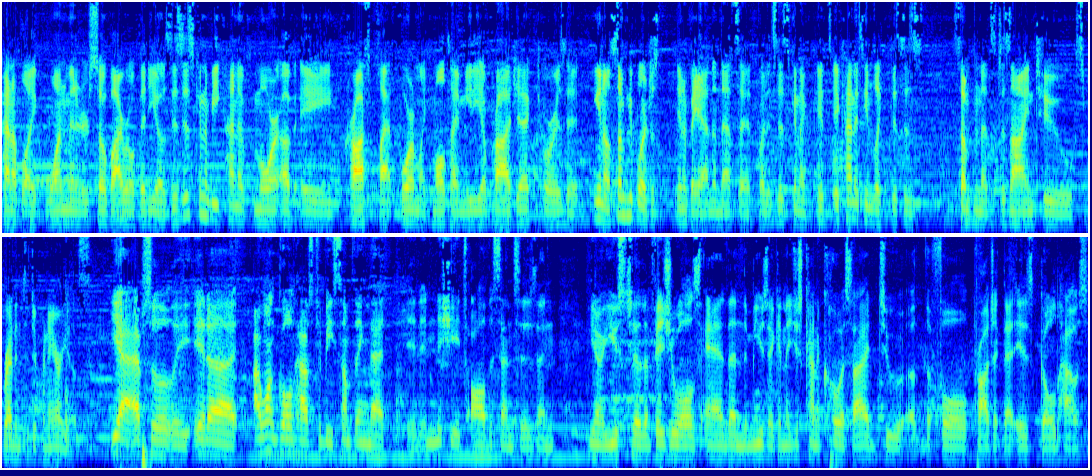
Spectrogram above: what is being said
kind of like one minute or so viral videos. Is this going to be kind of more of a cross-platform, like multimedia project, or is it? You know, some people are just in a band and that's it. But is this going to? It, it kind of seems like this is something that's designed to spread into different areas. Yeah, absolutely. It. Uh, I want Goldhouse to be something that it initiates all the senses and you know used to the visuals and then the music, and they just kind of coincide to uh, the full project that is Goldhouse.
